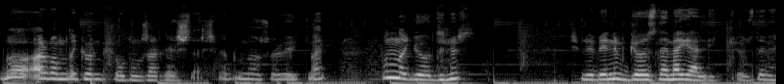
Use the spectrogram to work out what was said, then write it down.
Bu arabamda görmüş oldunuz arkadaşlar. Şimdi bundan sonra büyük ihtimal bunu da gördünüz. Şimdi benim gözleme geldik. Gözleme.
